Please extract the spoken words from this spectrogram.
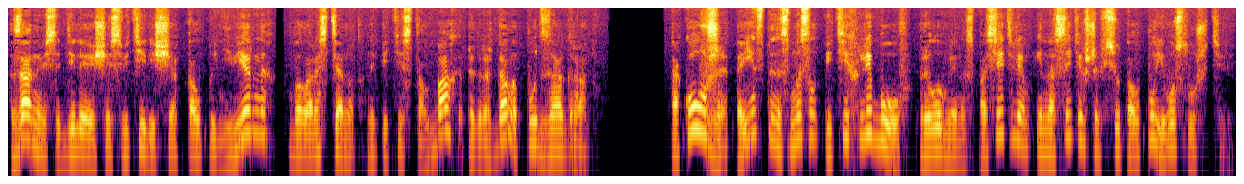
Занавесь, отделяющая святилище от толпы неверных, была растянута на пяти столбах и преграждала путь за ограду. Таков же таинственный смысл пяти хлебов, преломленных Спасителем и насытивших всю толпу его слушателей.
